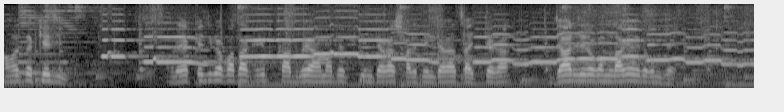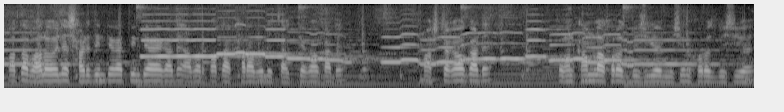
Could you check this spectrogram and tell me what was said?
আমাদের তো কেজি। এক কেজি করে পাতা কাটবে আমাদের তিন টাকা সাড়ে তিন টাকা চার টাকা। যার যেরকম লাগে এরকম দেয়। পাতা ভালো হলে সাড়ে তিন টাকা তিন টাকা কাটে। আবার পাতা খারাপ হলে চার টাকাও কাটে পাঁচ টাকাও কাটে। তখন কামলা খরচ বেশি হয় মেশিন খরচ বেশি হয়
